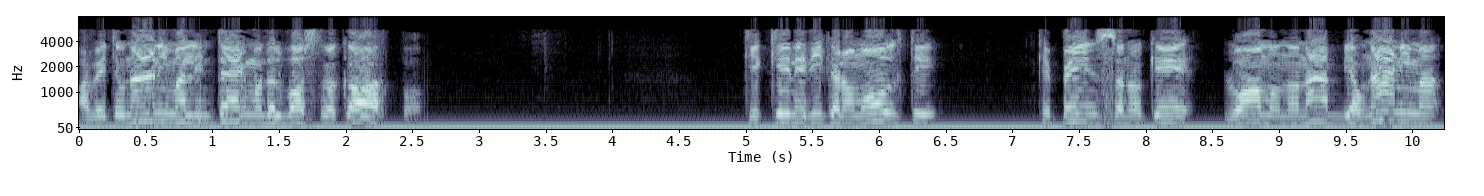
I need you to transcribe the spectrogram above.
avete un'anima all'interno del vostro corpo, che, che ne dicano molti che pensano che l'uomo non abbia un'anima,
